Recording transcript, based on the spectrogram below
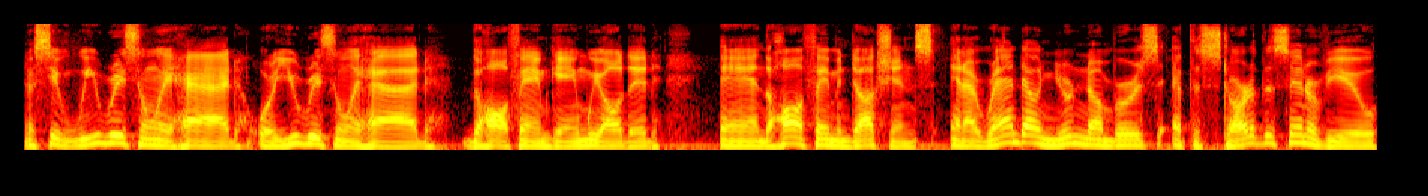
Now, Steve, we recently had, or you recently had, the Hall of Fame game. We all did and the Hall of Fame inductions, and I ran down your numbers at the start of this interview,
